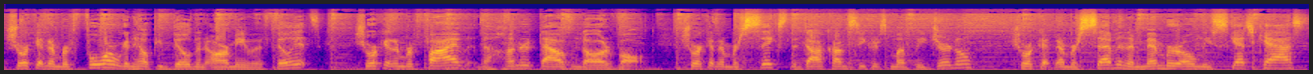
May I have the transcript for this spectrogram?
Shortcut number four, we're going to help you build an army of affiliates. Shortcut number five, the $100,000 vault. Shortcut number six, the .com Secrets monthly journal. Shortcut number seven, the member-only sketchcast.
